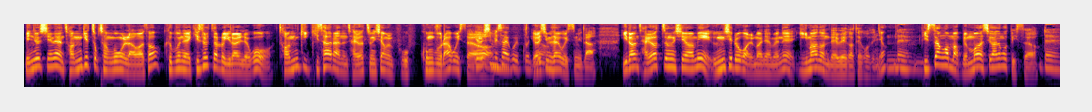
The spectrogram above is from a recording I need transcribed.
민준 씨는 전기 쪽 전공을 나와서 그 분야의 기술자로 일하려고 전기 기사라는 자격증 시험을 보고 공부를 하고 있어요. 열심히 살고 있군요. 열심히 살고 있습니다. 이런 자격증 시험이 응시료가 얼마냐면은 2만 원 내외가 되거든요. 음. 네. 비싼 건 막 몇만 원씩 하는 것도 있어요. 네.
